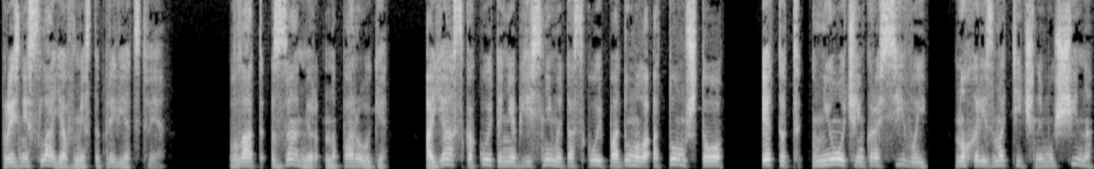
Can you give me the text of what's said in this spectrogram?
произнесла я вместо приветствия. Влад замер на пороге, а я с какой-то необъяснимой тоской подумала о том, что этот не очень красивый, но харизматичный мужчина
